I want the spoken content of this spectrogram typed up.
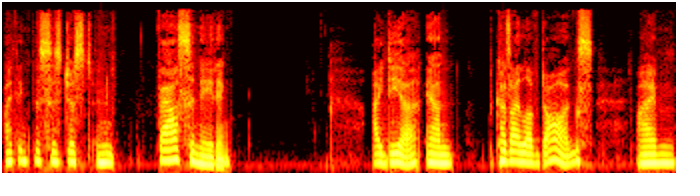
I think this is just a fascinating idea. And because I love dogs, I'm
